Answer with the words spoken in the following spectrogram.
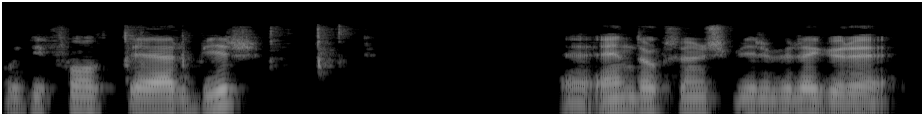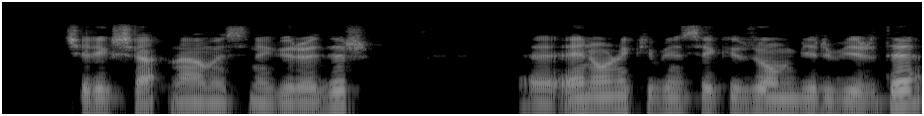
Bu default değer 1 N9311'e göre çelik şartnamesine göredir. N12811'de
